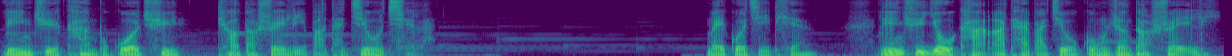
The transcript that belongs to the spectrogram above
邻居看不过去，跳到水里把他救起来。没过几天，邻居又看阿泰把舅公扔到水里，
